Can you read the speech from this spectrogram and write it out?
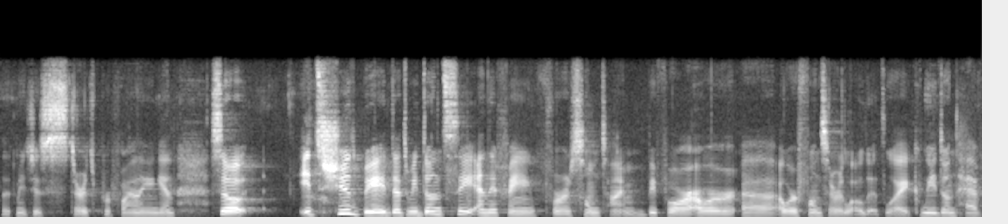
Let me just start profiling again. So it should be that we don't see anything for some time before our, uh, our fonts are loaded, like we don't have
